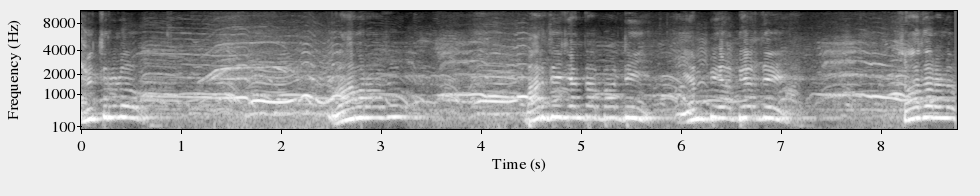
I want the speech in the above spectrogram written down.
మిత్రుడు రామరాజు భారతీయ జనతా పార్టీ ఎంపీ అభ్యర్థి సోదరులు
